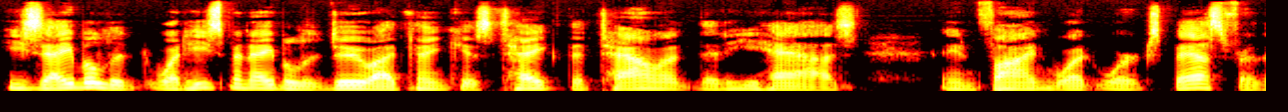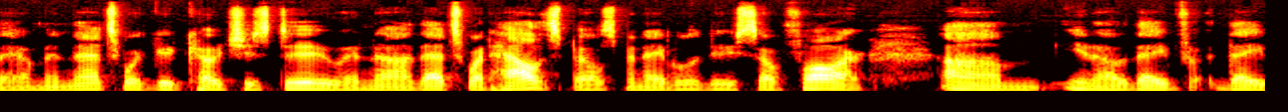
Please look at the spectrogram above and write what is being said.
he's able to, what he's been able to do, I think, is take the talent that he has and find what works best for them. And that's what good coaches do. And uh, that's what Hallettsville's been able to do so far. Um, you know, they've, they,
